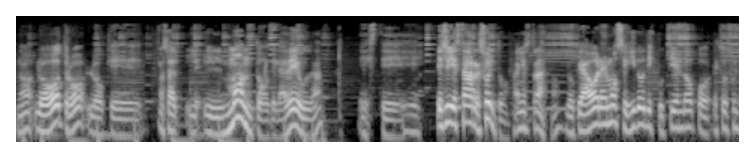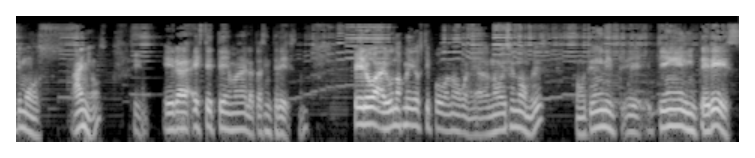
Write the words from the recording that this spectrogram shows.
¿no? Lo otro, lo que, o sea, el, el monto de la deuda, este, eso ya estaba resuelto años atrás, ¿no? Lo que ahora hemos seguido discutiendo por estos últimos años era este tema de la tasa de interés, ¿no? Pero algunos medios tipo, no, bueno, ya no voy a decir nombres, como tienen el, eh, tienen el interés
